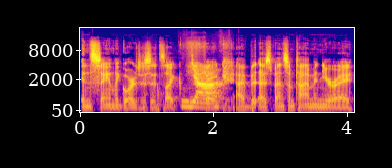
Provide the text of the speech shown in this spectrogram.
insanely gorgeous. It's like yeah. fake. I've I've spent some time in Ouray.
